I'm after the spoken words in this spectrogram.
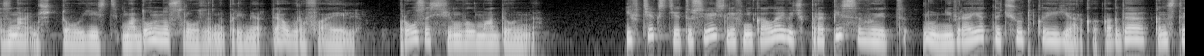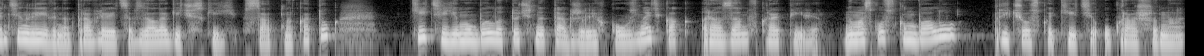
знаем, что есть Мадонна с розой, например, да, у Рафаэля. Роза – символ Мадонны – и в тексте эту связь Лев Николаевич прописывает ну, невероятно четко и ярко. Когда Константин Левин отправляется в зоологический сад на каток, Кити ему было точно так же легко узнать, как розан в крапиве. На московском балу прическа Кити украшена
